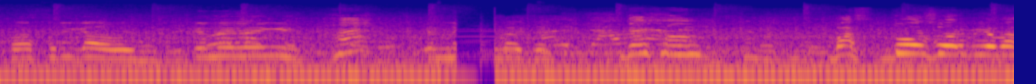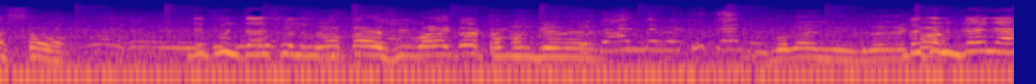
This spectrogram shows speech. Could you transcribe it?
ਸਤਿ ਸ੍ਰੀ ਅਕਾਲ। ਕਿੰਨੇ ਲੈਂਗੀ? ਹਾਂ। ਕਿੰਨੇ ਪੈਸੇ? ਦੱਸੋ। ਬਸ 200 ਰੁਪਏ ਬਸ। ਦੇਖੋ ਦੱਸੋ ਲਓ ਤੇਰਾ ਪੈਸੇ ਬੜੇ ਘੱਟ ਮੰਗੇ ਨੇ। ਬਦਾ ਬਤਨ ਬਣਾ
